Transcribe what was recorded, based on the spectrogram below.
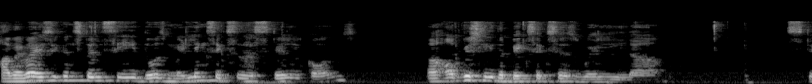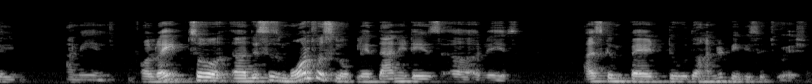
However, as you can still see, those middling sixes are still calls. Uh, obviously, the big sixes will uh, still, I mean, alright. So, uh, this is more of a slow play than it is a raise as compared to the 100 BB situation.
